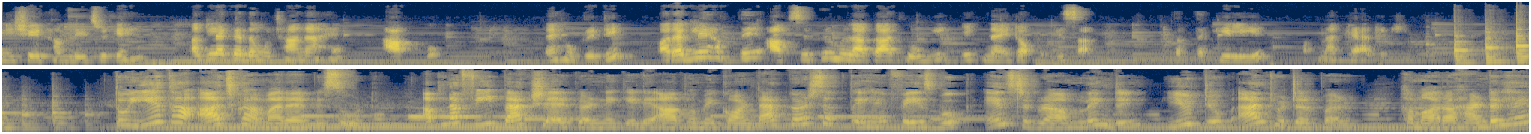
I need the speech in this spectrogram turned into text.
इनिशिएट हम ले चुके हैं। अगला कदम उठाना है आपको। मैं हूँ प्रीति और अगले हफ़्ते आपसे फिर मुलाकात होगी एक नए टॉपिक के साथ। तब तक के लिए अपना ख्याल रखिए। तो ये था आज का हमारा एपिसोड अपना फीडबैक शेयर करने के लिए आप हमें कांटेक्ट कर सकते हैं Facebook Instagram link YouTube and Twitter पर. हमारा हैंडल है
